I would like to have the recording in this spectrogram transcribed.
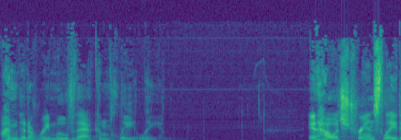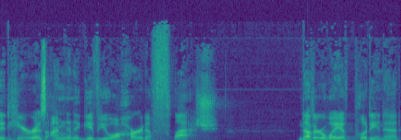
I'm going to remove that completely. And how it's translated here is I'm going to give you a heart of flesh. Another way of putting it,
